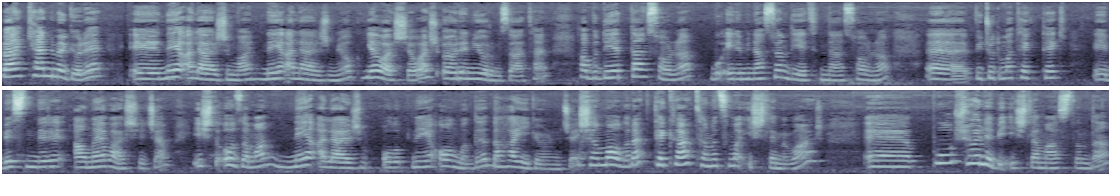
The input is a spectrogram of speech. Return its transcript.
Ben kendime göre e, neye alerjim var, neye alerjim yok yavaş yavaş öğreniyorum zaten. Ha bu diyetten sonra, bu eliminasyon diyetinden sonra e, vücuduma tek tek besinleri almaya başlayacağım. İşte o zaman neye alerjim olup neye olmadığı daha iyi görünecek. Aşama olarak tekrar tanıtma işlemi var. E, bu şöyle bir işlem aslında.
